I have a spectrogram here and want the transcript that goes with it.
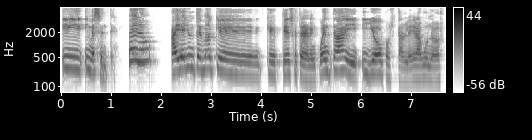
Y, me senté. Pero ahí hay un tema que, tienes que tener en cuenta y, y yo, pues tal, leer algunos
